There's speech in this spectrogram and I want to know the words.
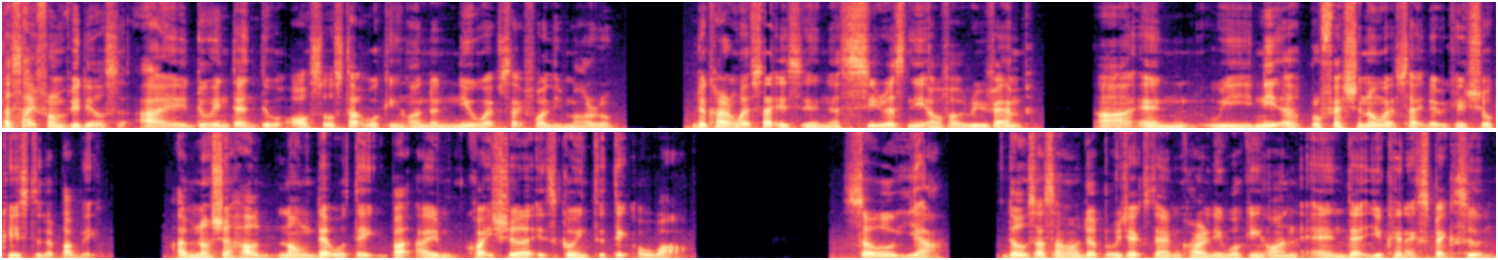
Aside from videos, I do intend to also start working on the new website for Limaru. The current website is in a serious need of a revamp uh, and we need a professional website that we can showcase to the public. I'm not sure how long that will take, but I'm quite sure it's going to take a while. So yeah, those are some of the projects that I'm currently working on and that you can expect soon.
